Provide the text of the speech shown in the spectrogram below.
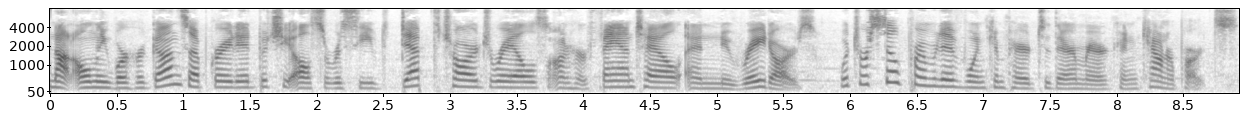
Not only were her guns upgraded, but she also received depth charge rails on her fantail and new radars, which were still primitive when compared to their American counterparts.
